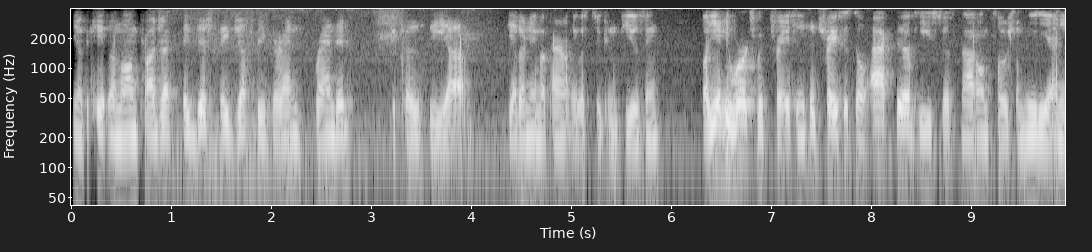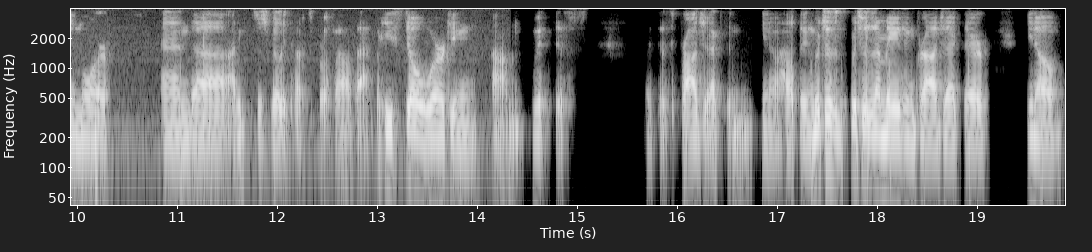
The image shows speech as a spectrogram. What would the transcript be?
you know, the Caitlin Long project. They just, they just rebranded because the uh, the other name apparently was too confusing. But yeah, he works with Trace, and he said Trace is still active. He's just not on social media anymore, and uh, I think it's just really cut his profile back. But he's still working um, with this with this project, and you know, helping, which is which is an amazing project. They're you know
